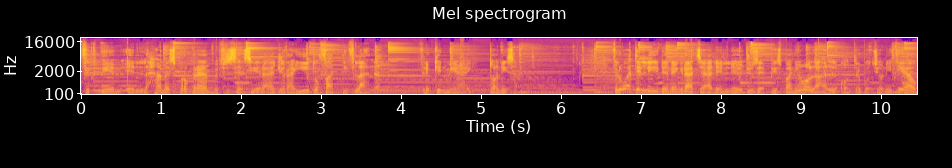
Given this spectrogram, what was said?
fit-tmiem il-ħames programm fis-sensiera ġrajiet u fatti flana flimkien miegħi Tony Sant. Fil-waqt li nirringrazzja lil Giuseppe Spanjol għal kontribuzzjoni tiegħu,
